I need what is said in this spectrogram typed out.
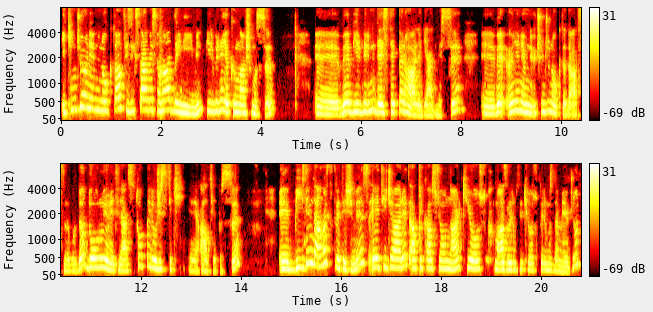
İkinci önemli nokta fiziksel ve sanal deneyimin birbirine yakınlaşması e, ve birbirini destekler hale gelmesi. E, ve en önemli üçüncü noktada aslında burada doğru yönetilen stok ve lojistik e, altyapısı. E, bizim de ana stratejimiz e-ticaret, aplikasyonlar, kiosk, mağazalarımızda kiosklarımız da mevcut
